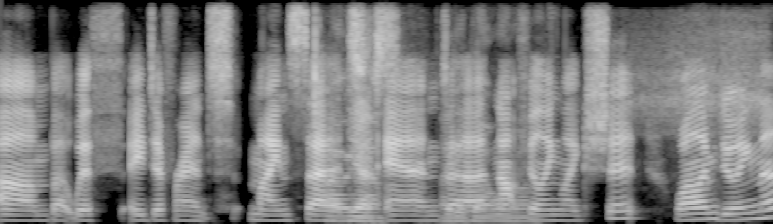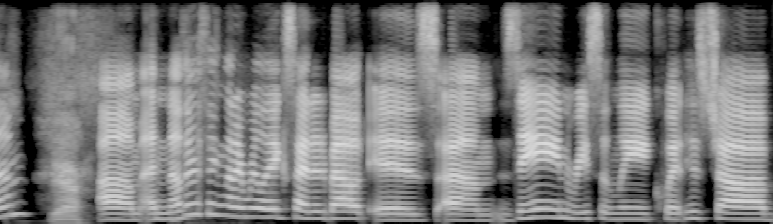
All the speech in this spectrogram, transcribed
um, but with a different mindset Oh, yes. and uh, that one not on. feeling like shit while I'm doing them. Yeah. Um, another thing that I'm really excited about is um, Zane recently quit his job.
